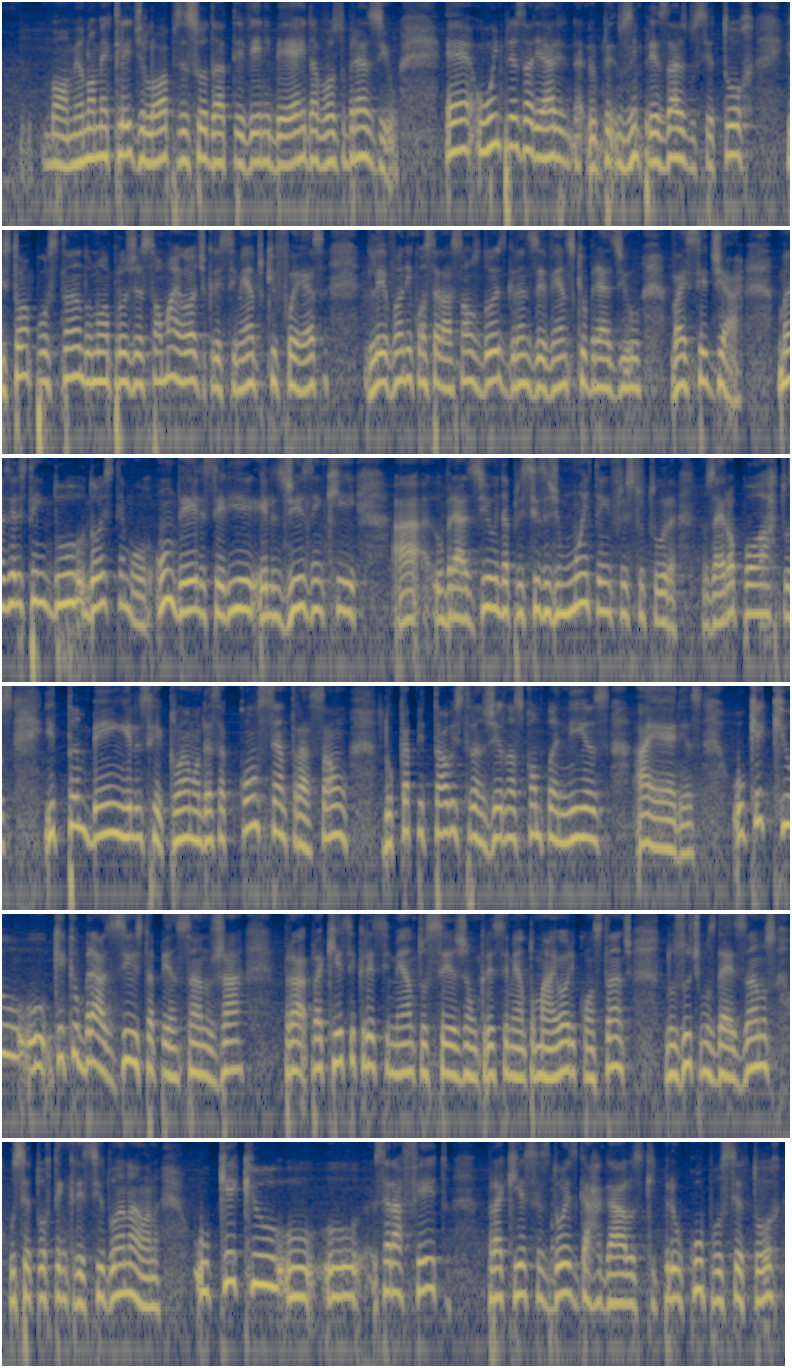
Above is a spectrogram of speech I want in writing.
Bom, meu nome é Cleide Lopes, eu sou da TV NBR da Voz do Brasil. É, os empresários do setor estão apostando numa projeção maior de crescimento, que foi essa, levando em consideração os dois grandes eventos que o Brasil vai sediar. Mas eles têm do, dois temor. Um deles seria, eles dizem que a, o Brasil ainda precisa de muita infraestrutura nos aeroportos e também eles reclamam dessa concentração do capital estrangeiro nas companhias aéreas. O que, que, o, o, que, que o Brasil está pensando já para que esse crescimento seja um crescimento maior e constante, nos últimos 10 anos, o setor tem crescido ano a ano. O que, que o, o, o será feito para que esses dois gargalos que preocupam o setor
